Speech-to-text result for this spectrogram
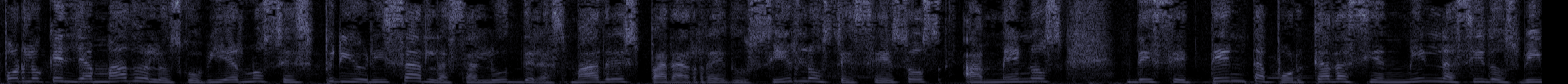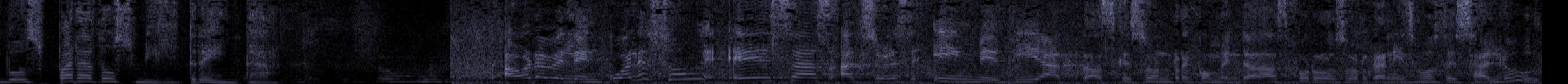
por lo que el llamado a los gobiernos es priorizar la salud de las madres para reducir los decesos a menos de 70 por cada 100.000 nacidos vivos para 2030. Ahora, Belén, ¿cuáles son esas acciones inmediatas que son recomendadas por los organismos de salud?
